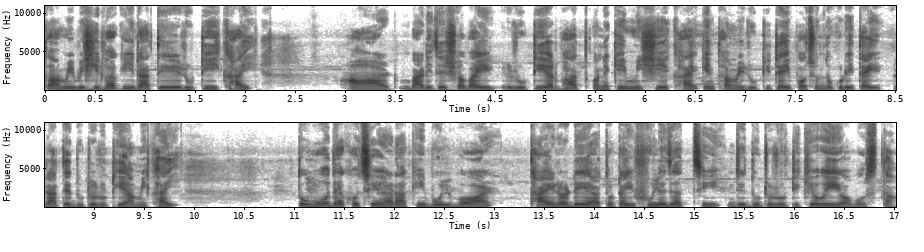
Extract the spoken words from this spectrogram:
তো আমি বেশিরভাগই রাতে রুটি খাই। আর বাড়িতে সবাই রুটি আর ভাত অনেকেই মিশিয়ে খায়, কিন্তু আমি রুটিটাই পছন্দ করি, তাই রাতে দুটো রুটি আমি খাই। তবুও দেখো চেহারা কি বলব আর। থাইরয়েডে এতটাই ফুলে যাচ্ছি যে দুটো রুটিকেও এই অবস্থা।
